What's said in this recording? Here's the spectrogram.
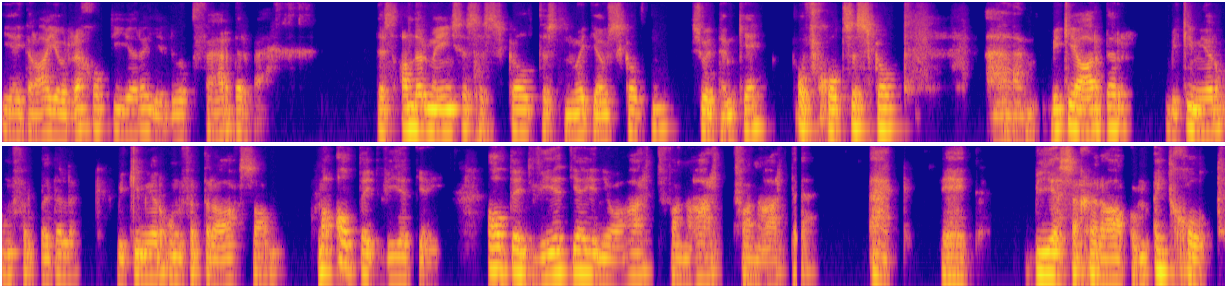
Jy draai jou rug op die Here, jy loop verder weg dis ander mense se skuld, dis nooit jou skuld nie. So dink jy of God se skuld. Ehm uh, bietjie harder, bietjie meer onverbiddelik, bietjie meer onverdraagsaam, maar altyd weet jy, altyd weet jy in jou hart van hart van harte ek het besig geraak om uit God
